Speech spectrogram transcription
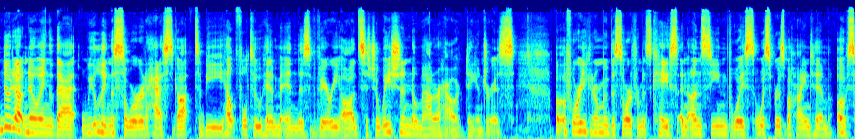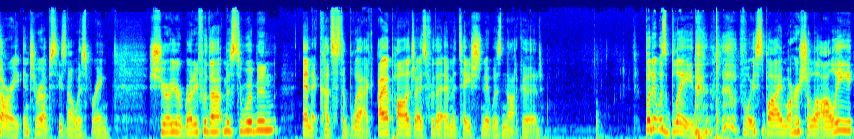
no doubt knowing that wielding the sword has got to be helpful to him in this very odd situation, no matter how dangerous but before he can remove the sword from its case, an unseen voice whispers behind him. Oh, sorry, interrupts, he's not whispering. Sure you're ready for that, Mr. Whitman? And it cuts to black. I apologize for that imitation, it was not good but it was Blade, voiced by Mahershala Ali,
